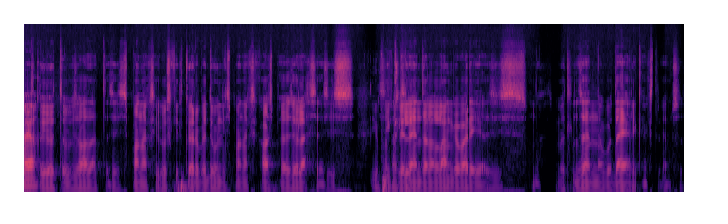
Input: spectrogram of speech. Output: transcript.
et kui Youtube'is vaadata, siis pannakse kuskilt kõrbetunnist, pannakse gaaspeas üles ja siis tsiklile endal on langevari ja siis noh, ma ütlen, see on nagu täielik ekstreemsus.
